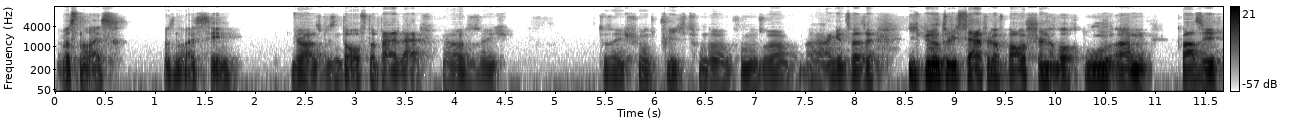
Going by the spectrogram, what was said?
was Neues, was Neues sehen. Ja, also wir sind da oft dabei live. Ja, das ist eigentlich, das ist eigentlich für uns Pflicht von, der, von unserer Herangehensweise. Ich bin natürlich sehr viel auf Baustellen, aber auch du ähm, quasi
